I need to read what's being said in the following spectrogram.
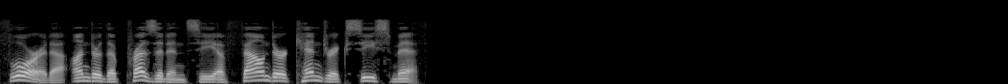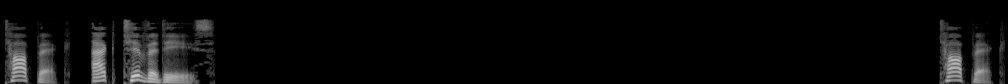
Florida under the presidency of founder Kendric C. Smith. Activities Topic:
